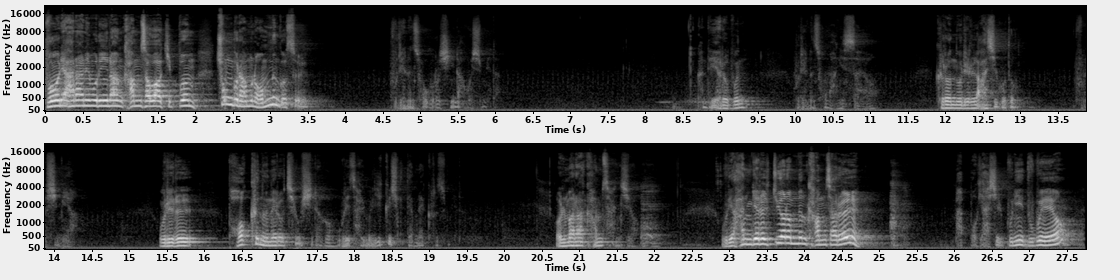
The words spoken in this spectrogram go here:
구원의 하나님으로 인한 감사와 기쁨 충분함은 없는 것을 우리는 속으로 시인하고 있습니다. 근데 여러분 우리는 소망이 있어요. 그런 우리를 아시고도 부르시며 우리를 더 큰 은혜로 채우시려고 우리 삶을 이끄시기 때문에 그렇습니다. 얼마나 감사한지요. 우리 한계를 뛰어넘는 감사를 맛보게 하실 분이 누구예요?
